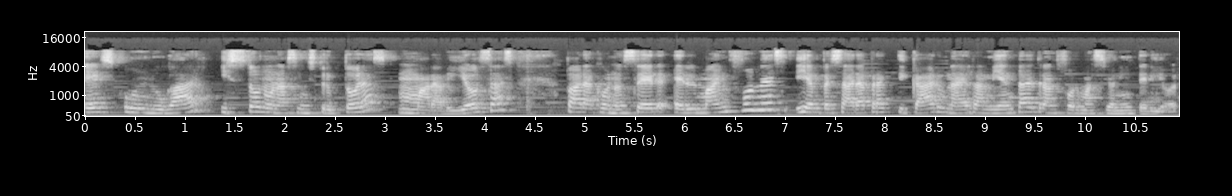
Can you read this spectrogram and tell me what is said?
es un lugar y son unas instructoras maravillosas para conocer el mindfulness y empezar a practicar una herramienta de transformación interior.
